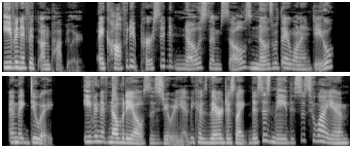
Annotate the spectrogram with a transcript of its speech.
even if it's unpopular. A confident person knows themselves, knows what they want to do, and they do it even if nobody else is doing it, because they're just like, this is me, this is who I am.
